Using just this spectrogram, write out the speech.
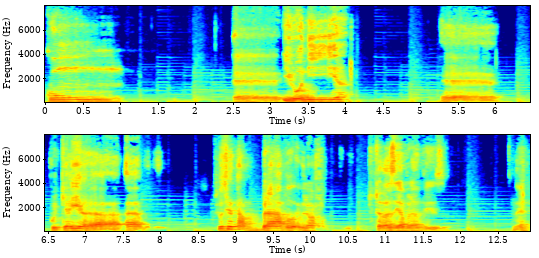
com é, ironia, é, porque aí a, a, se você está bravo, é melhor trazer a braveza, né?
